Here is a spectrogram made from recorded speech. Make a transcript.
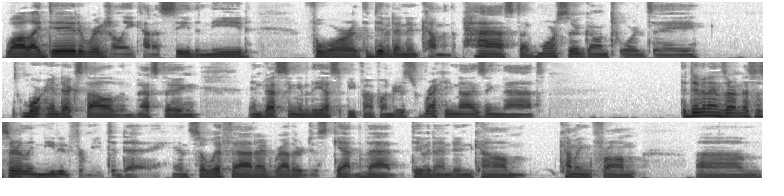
While I did originally kind of see the need for the dividend income in the past, I've more so gone towards a more index style of investing, investing into the S&P 500, recognizing that the dividends aren't necessarily needed for me today. And so with that, I'd rather just get that dividend income coming from um,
